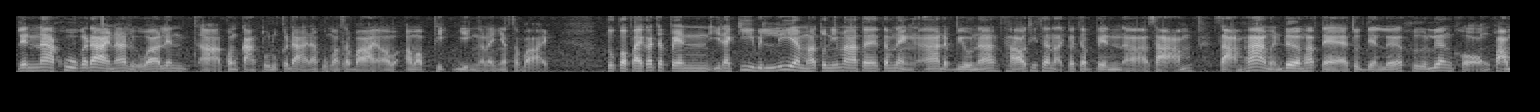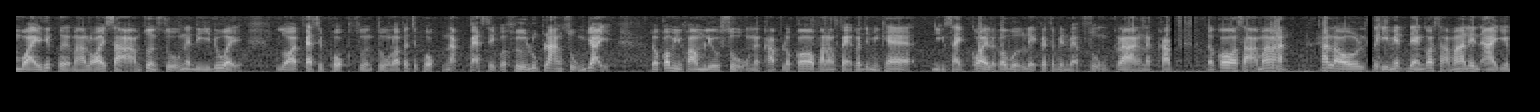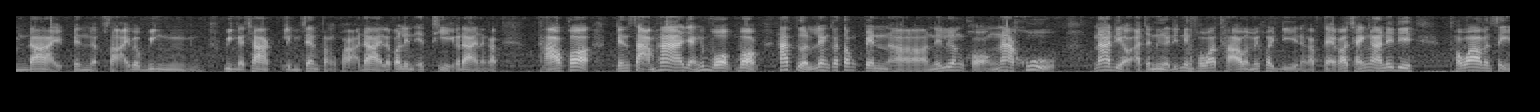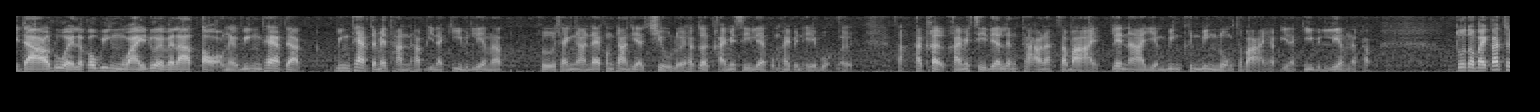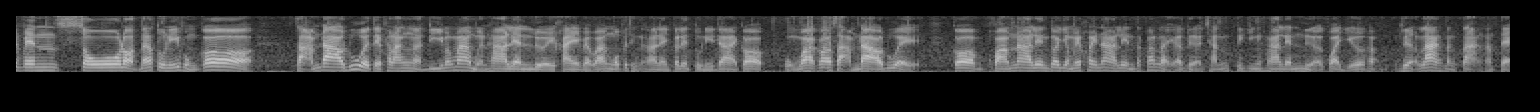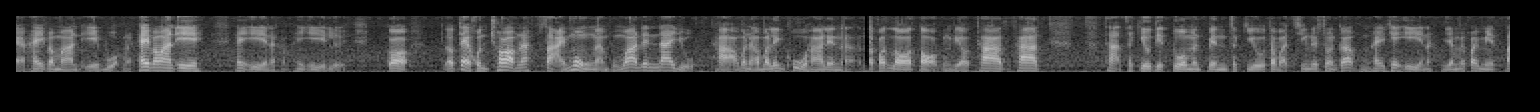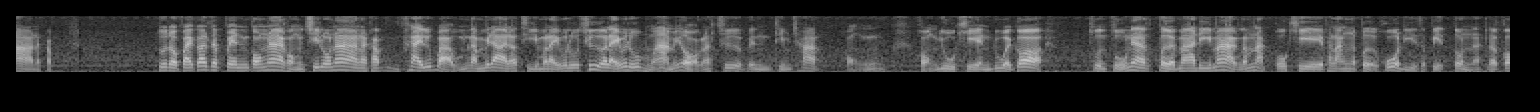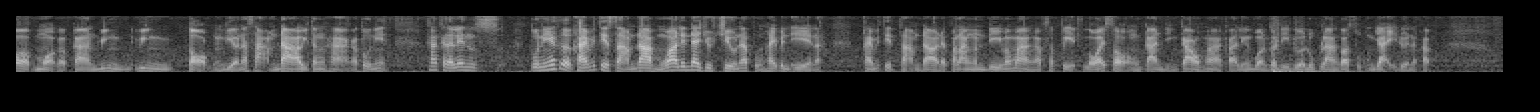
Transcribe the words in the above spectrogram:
เล่นหน้าคู่ก็ได้นะ หรือว่าเล่นกองกลางตัวลุกก็ได้นะ ผมว่าสบายเอาเอามาพลิกยิงอะไรเงี้ยสบาย ตัวต่อไปก็จะเป็นอินากิวิลเลียมครับตัวนี้มาในตำแหน่ง RW นะ เท้าที่ถนัดก็จะเป็นอ่าสามสามห้าเหมือนเดิมครับ แต่จุดเด่นเลยก็คือเรื่องของความไวที่เปิดมา 103 ส่วนสูงเนี่ยดีด้วย 186 ส่วนสูง 186 หนัก 80 ก็คือรูปร่างสูงใหญ่ แล้วก็มีความเร็วสูงนะครับ แล้วก็พลังแฝงก็จะมีแค่ยิงไซก้อย แล้วก็เวิร์กเลทก็จะเป็นแบบสูงกลางนะครับ แล้วก็สามารถถ้าเราตีเม็ดแดงก็สามารถเล่น IM ได้ เป็นแบบสายแบบวิ่งวิ่งกระชากริมเส้นฝั่งขวาได้ แล้วก็เล่น ST ก็ได้นะครับ เท้าก็เป็น 3-5 อย่างที่บอกบอก ถ้าเกิดเล่นก็ต้องเป็นในเรื่องของหน้าคู่หน้าเดี่ยวอาจจะเหนื่อยนิดนึงเพราะว่าเท้ามันไม่ค่อยดีนะครับ แต่ก็ใช้งานได้ดี เพราะว่ามัน4ดาวด้วย แล้วก็วิ่งไวด้วยเวลาตอกเนี่ยวิ่งแทบจะวิ่งแทบจะไม่ทันครับอินากิวิลเลียมนะ คือใช้งานได้ค่อนข้างที่จะชิลเลย ถ้าเกิดใครไม่ซีเรียสผมให้เป็น A บวกเลย ถ้าเกิดใครไม่ซีเรียสเรื่องเท้านะสบาย เล่น R เยมวิ่งขึ้นวิ่งลงสบายครับอินากิวิลเลียมนะครับ ตัวต่อไปก็จะเป็นโซลอดนะ ตัวนี้ผมก็3ดาวด้วยแต่พลังอะดีมากๆ เหมือนฮาแลนด์เลยใครแบบว่างบไปถึงฮาแลนด์ก็เล่นตัวนี้ได้ก็ผมว่าก็ 3 ดาวด้วย ก็ความน่าเล่นก็ยังไม่ค่อยน่าเล่นสักเท่าไหร่ก็เหนือชั้นจริงๆฮาแลนด์เหนือกว่าเยอะครับเรื่องล่างต่างๆนะแต่ให้ประมาณ A บวกนะให้ประมาณ A ให้ A นะครับให้ A เลย ก็ แล้วแต่คนชอบนะ สายมงอะผมว่าเล่นได้อยู่เท้ามันเอามาเล่นคู่ฮาเลนอะแล้วก็รอตอกอย่างเดียว ถ้าถ้าถ้าสกิลติดตัวมันเป็นสกิลตวัดชิงด้วยส่วนก็ผมให้แค่ A นะยังไม่ค่อยเมตานะครับตัวต่อไปก็จะเป็นกองหน้าของชิโรนานะครับใช่หรือเปล่าผมจำไม่ได้แล้วทีมอะไรไม่รู้ชื่ออะไรไม่รู้ผมอ่านไม่ออกนะชื่อเป็นทีมชาติของของยูเคนด้วยก็ส่วนสูงเนี่ยเปิดมาดีมากน้ำหนักโอเค พลังเปิดโคตรดีสปีดต้นนะแล้วก็เหมาะกับการวิ่งวิ่งตอกอย่างเดียวนะสามดาวอีกต่างหากตัวนี้ ถ้าจะเล่นตัวนี้ถ้าเกิดใครไม่ติด 3 ดาว ผมว่าเล่นได้ชิวๆนะ ผมให้เป็น A นะ ใครไม่ติด 3 ดาวเนี่ยพลังมันดีมากๆครับสปีด102 การยิง 95 การเลี้ยงบอลก็ดีด้วยรูปร่างก็สูงใหญ่ด้วยนะครับ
